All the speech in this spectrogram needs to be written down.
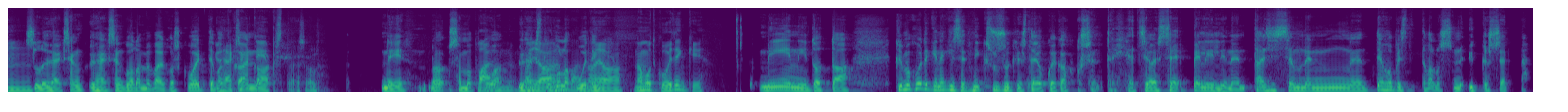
mm, silloin 9, 93 vai koska voittivatkaan, niin, 92 taisi olla. niin, no sama puhua, no 90-luvulla joo, kuitenkin. No, joo. no mutta kuitenkin. Niin, niin tota, kyllä mä kuitenkin näkisin, että Nick Suzuki on sitä joukkueen kakkosentteri, että se olisi se pelillinen, tai siis semmoinen tehopistetavallus ykkösseppä.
